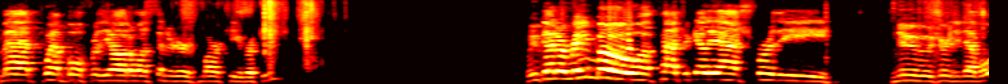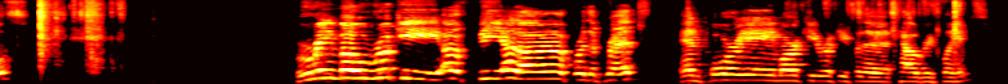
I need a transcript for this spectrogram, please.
Matt Puempel for the Ottawa Senators marquee rookie. We've got a rainbow of Patrik Elias for the New Jersey Devils. Rainbow rookie of Fiala for the Preds. And Poirier marquee rookie for the Calgary Flames.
